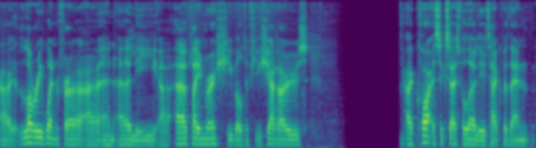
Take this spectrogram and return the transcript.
Uh, Laurie went for uh, an early uh, airplane rush. She built a few shadows. quite a successful early attack, but then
